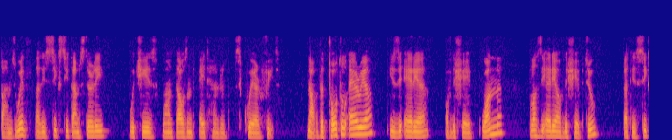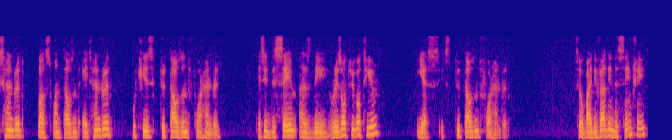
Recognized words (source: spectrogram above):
times width that is 60 times 30 which is 1800 square feet. Now the total area is the area of the shape 1 plus the area of the shape 2 that is 600 plus 1800 which is 2400 is it the same as the result we got here? Yes it's 2400 so by dividing the same shape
